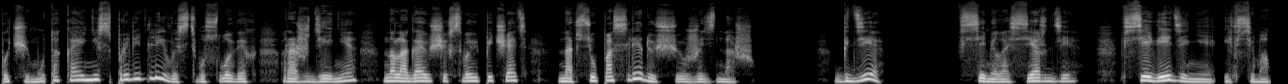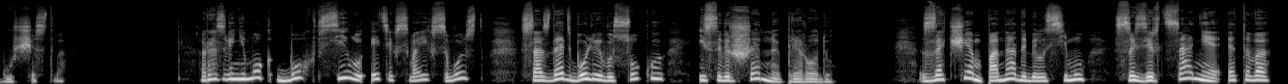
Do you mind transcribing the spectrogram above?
Почему такая несправедливость в условиях рождения, налагающих свою печать на всю последующую жизнь нашу? Где все милосердие, все ведение и всемогущество? Разве не мог Бог в силу этих своих свойств создать более высокую и совершенную природу? Зачем понадобилось ему созерцание этого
